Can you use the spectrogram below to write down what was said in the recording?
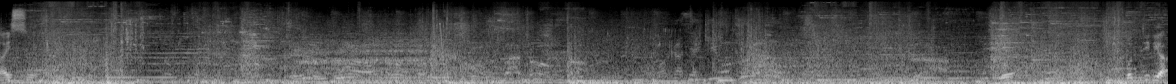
나이스. 뭔 딜이야?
